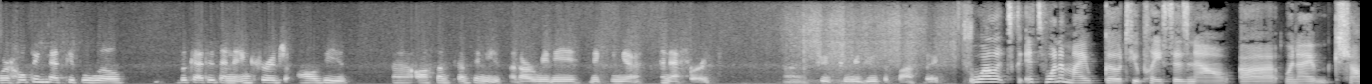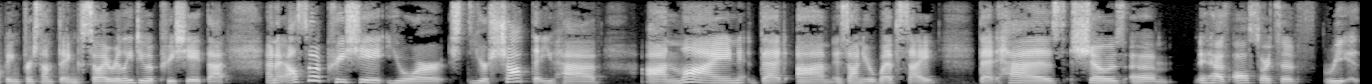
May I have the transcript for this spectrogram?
we're hoping that people will look at it and encourage all these uh, awesome companies that are really making a, an effort uh, to, to reduce the plastic. Well, it's it's one of my go to places now uh, when I'm shopping for something. So I really do appreciate that, and I also appreciate your your shop that you have online that um, is on your website that has shows um, it has all sorts of re-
